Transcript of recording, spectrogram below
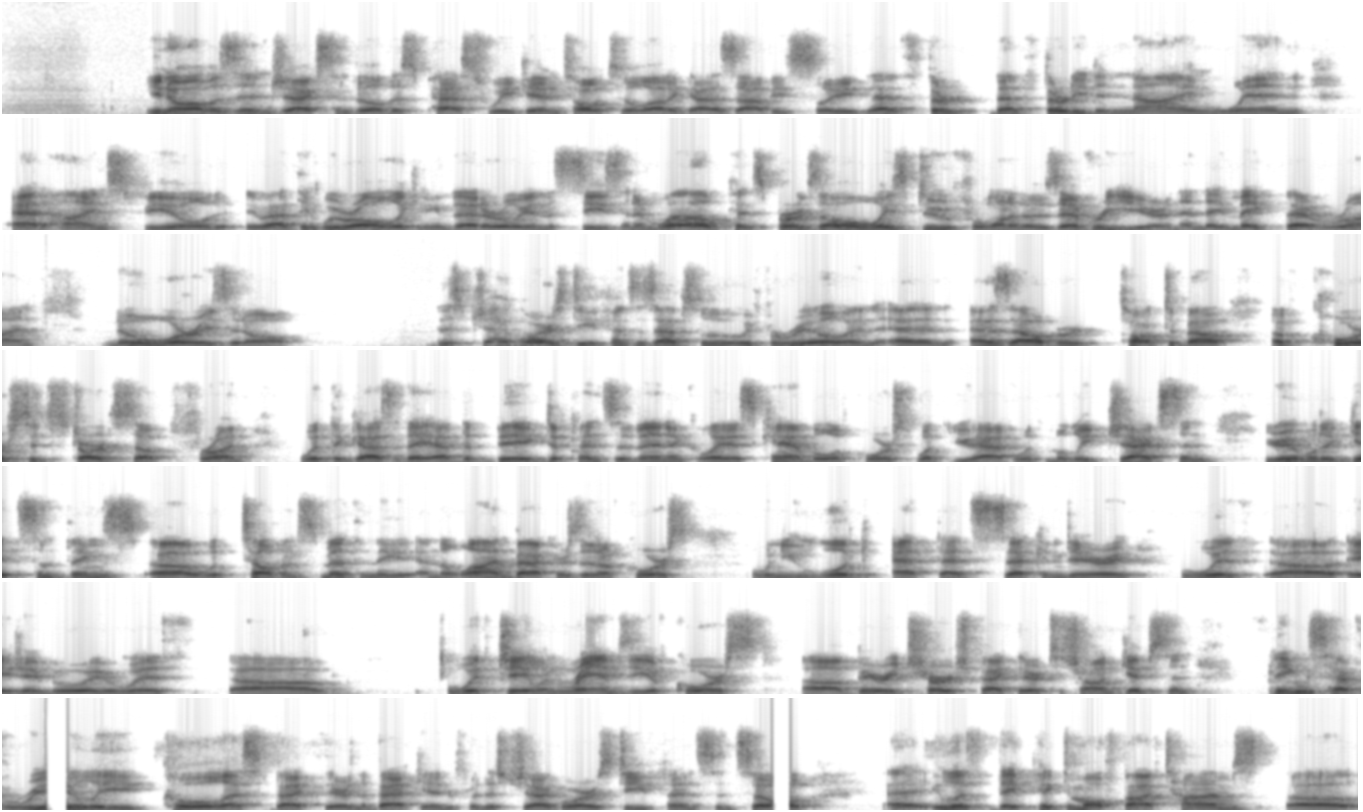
You know, I was in Jacksonville this past weekend, talked to a lot of guys. Obviously, that thir- that thirty to nine win at Heinz Field. I think we were all looking at that early in the season, and well, Pittsburgh's always due for one of those every year, and then they make that run, no worries at all this Jaguars defense is absolutely for real. And and as Albert talked about, of course, it starts up front with the guys that they have, the big defensive end and Calais Campbell. Of course, what you have with Malik Jackson, you're able to get some things uh, with Telvin Smith and the and the linebackers. And of course, when you look at that secondary with uh, AJ Bouye, with uh, with Jalen Ramsey, of course, uh, Barry Church back there, Tashaun Gipson. Things have really coalesced back there in the back end for this Jaguars defense, and so uh, listen, they picked him off five times uh,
